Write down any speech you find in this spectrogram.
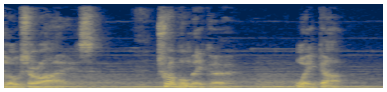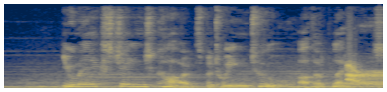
close your eyes. Troublemaker, wake up. You may exchange cards between two other players.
